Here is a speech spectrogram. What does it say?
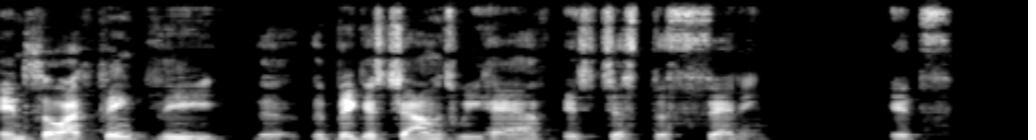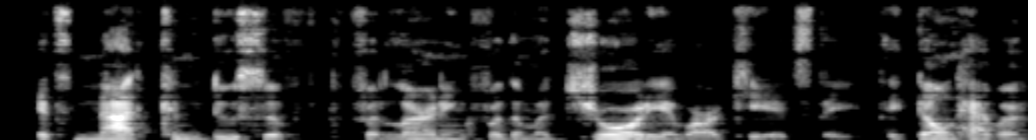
And so I think the, the the biggest challenge we have is just the setting. It's it's not conducive for learning for the majority of our kids. They they don't have a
